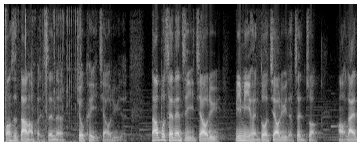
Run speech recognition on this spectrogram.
光是大脑本身呢就可以焦虑了。然后不承认自己焦虑，明明有很多焦虑的症状。好，来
